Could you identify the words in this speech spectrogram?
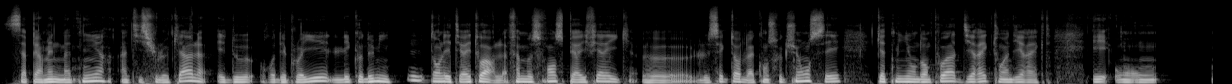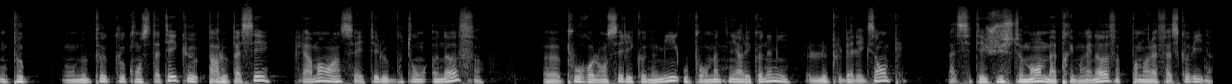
ça permet de maintenir un tissu local et de redéployer l'économie mm. dans les territoires. La fameuse France périphérique, le secteur de la construction, c'est 4 millions d'emplois directs ou indirects. Et on, on peut on ne peut que constater que par le passé, clairement, hein, ça a été le bouton on-off euh, pour relancer l'économie ou pour maintenir l'économie. Le plus bel exemple, bah, c'était justement ma prime rénov pendant la phase Covid.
